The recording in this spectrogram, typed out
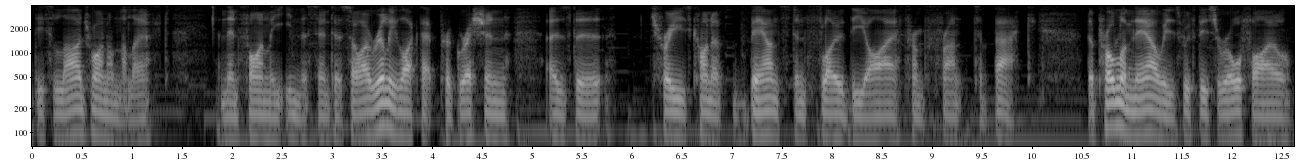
this large one on the left, and then finally in the center. So I really like that progression as the trees kind of bounced and flowed the eye from front to back. The problem now is with this raw file,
